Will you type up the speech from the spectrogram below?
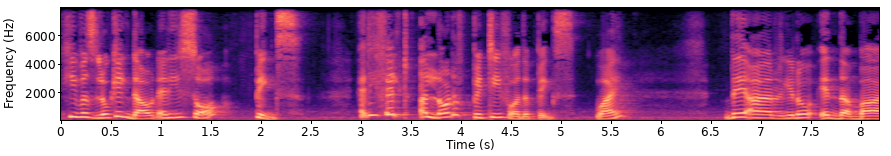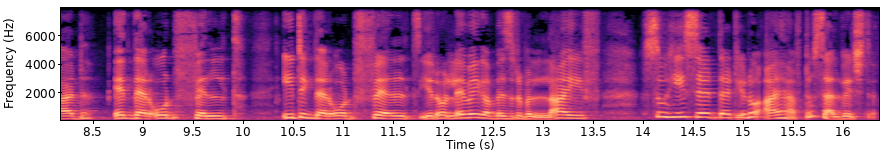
he was looking down and he saw pigs. And he felt a lot of pity for the pigs. Why? They are, you know, in the mud, in their own filth, eating their own filth, you know, living a miserable life. So he said that, you know, I have to salvage them.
